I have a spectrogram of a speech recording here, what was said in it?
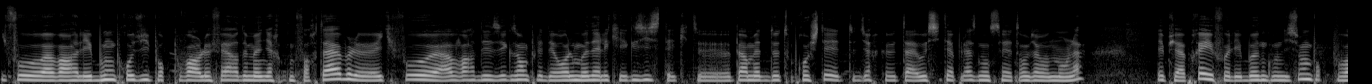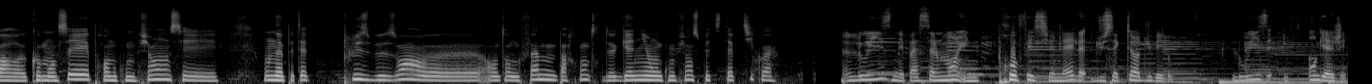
Il faut avoir les bons produits pour pouvoir le faire de manière confortable et qu'il faut avoir des exemples et des rôles modèles qui existent et qui te permettent de te projeter et de te dire que tu as aussi ta place dans cet environnement-là. Et puis après, il faut les bonnes conditions pour pouvoir euh, commencer, prendre confiance et on a peut-être plus besoin euh, en tant que femme, par contre, de gagner en confiance petit à petit, quoi. Louise n'est pas seulement une professionnelle du secteur du vélo. Louise est engagée.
